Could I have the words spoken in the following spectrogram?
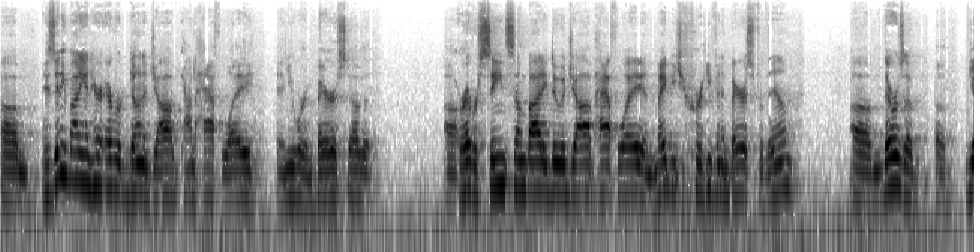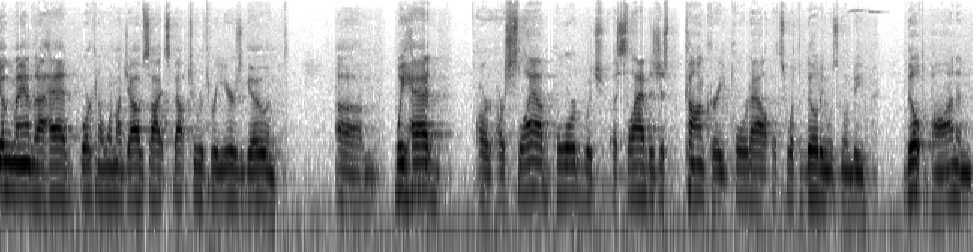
um, has anybody in here ever done a job kind of halfway and you were embarrassed of it? Uh, or ever seen somebody do a job halfway and maybe you were even embarrassed for them? Um, there was a, a, young man that I had working on one of my job sites about two or three years ago, and um, we had our, our slab poured, which a slab is just concrete poured out. That's what the building was going to be built upon. And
